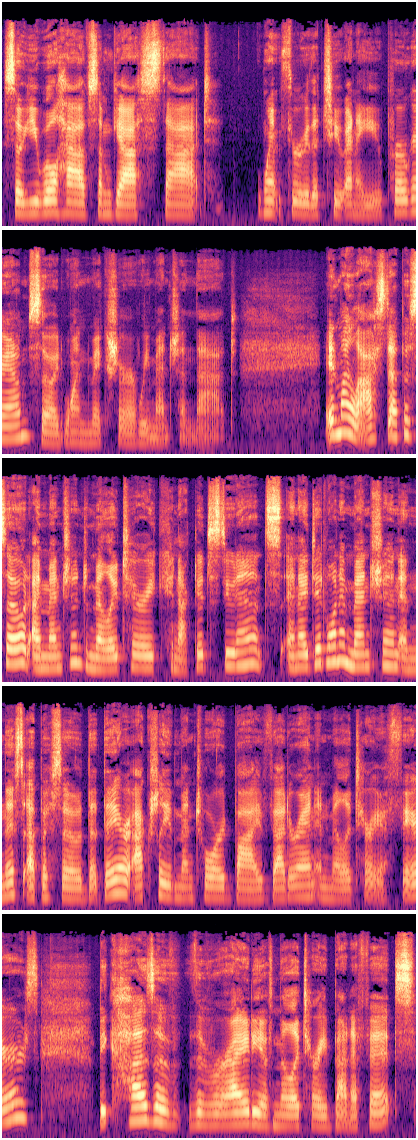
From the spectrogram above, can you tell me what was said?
So you will have some guests that went through the two NAU programs. So I'd want to make sure we mentioned that. In my last episode, I mentioned military connected students, and I did want to mention in this episode that they are actually mentored by Veteran and Military Affairs because of the variety of military benefits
